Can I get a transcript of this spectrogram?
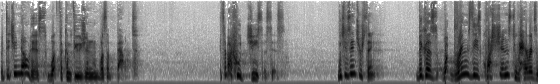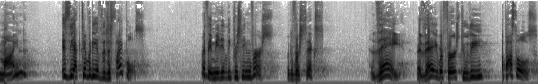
But did you notice what the confusion was about? It's about who Jesus is, which is interesting. Because what brings these questions to Herod's mind is the activity of the disciples. Right, the immediately preceding verse. Look at verse 6. They, they refers to the apostles.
